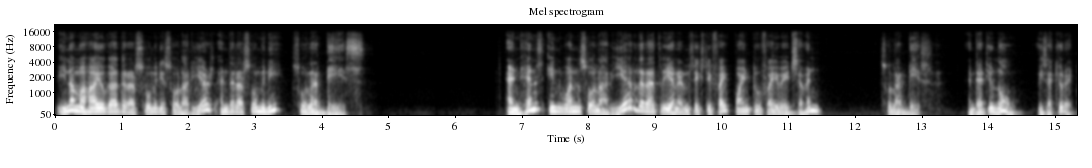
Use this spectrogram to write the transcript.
in a Mahayuga there are so many solar years and there are so many solar days. And hence in one solar year there are 365.2587 solar days. And that you know is accurate.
